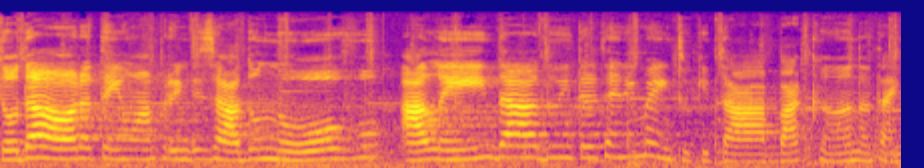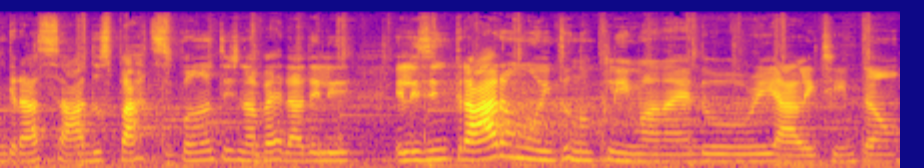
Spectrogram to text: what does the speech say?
toda hora tem um aprendizado novo, além da, do entretenimento, que tá bacana, tá engraçado. Os participantes, na verdade, ele, eles entraram muito no clima, né, do reality. Então,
